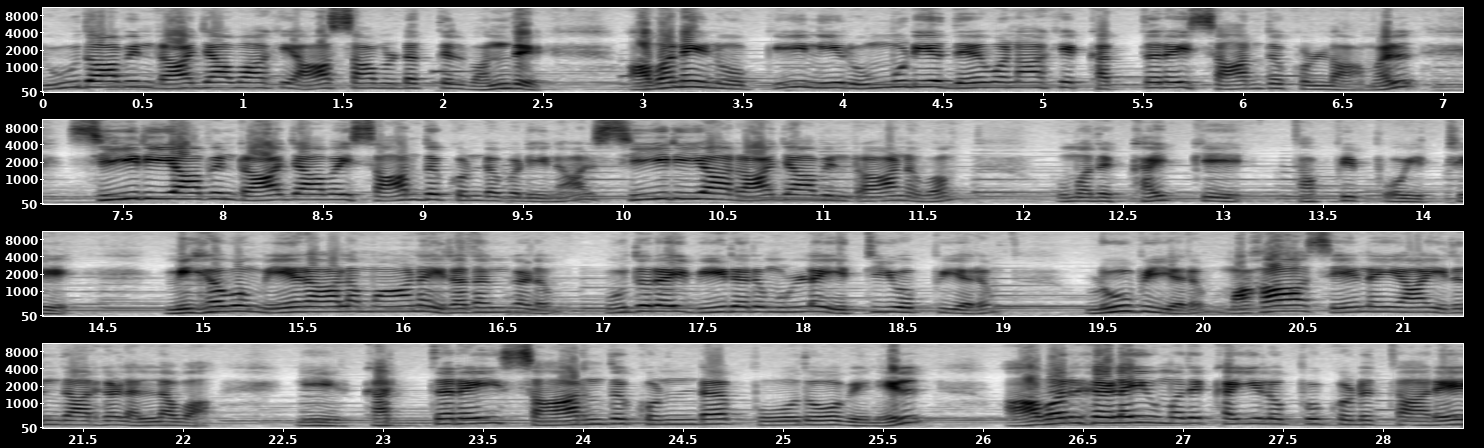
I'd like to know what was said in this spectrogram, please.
யூதாவின் ராஜாவாகி ஆசாமிடத்தில் வந்து அவனை நோக்கி நீர் உம்முடைய தேவனாகிய கத்தரை சார்ந்து கொள்ளாமல் சீரியாவின் ராஜாவை சார்ந்து கொண்டபடினால் சீரியா ராஜாவின் இராணுவம் உமது கைக்கு தப்பி போயிற்று மிகவும் ஏராளமான இரதங்களும் குதிரை வீரரும் உள்ள எத்தியோப்பியரும் லூபியரும் மகா சேனையாயிருந்தார்கள் அல்லவா? நீர் கர்த்தரை சார்ந்து கொண்ட போதோவெனில் அவர்களை உமது கையில் ஒப்பு கொடுத்தாரே.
